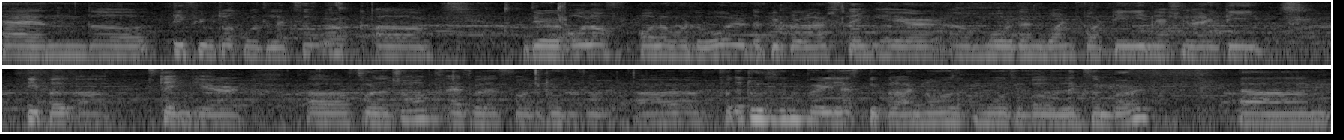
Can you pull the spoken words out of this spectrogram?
And uh, if you talk about Luxembourg, uh, they're all of all over the world. The people are staying here. Uh, more than 140 nationality people uh, staying here uh, for the jobs as well as for the tourism. For the tourism, very less people are knows knows about Luxembourg. Um,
